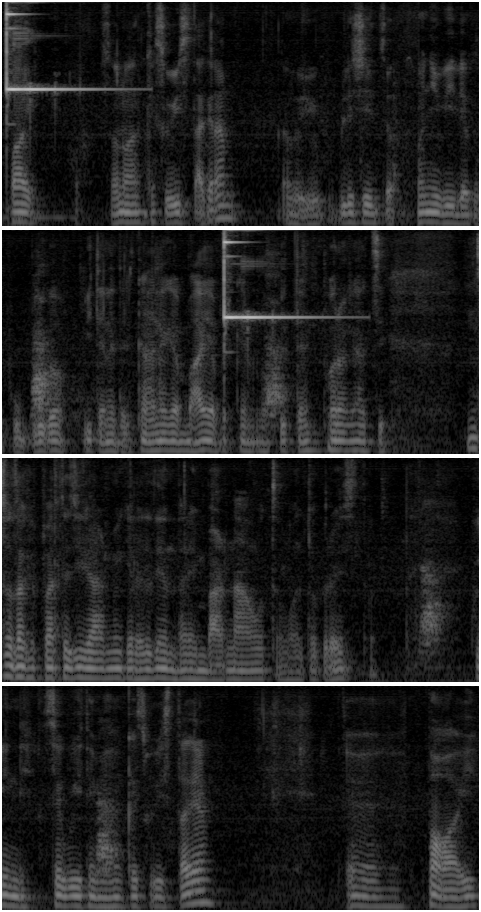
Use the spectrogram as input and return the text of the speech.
Poi sono anche su Instagram, dove vi pubblicizzo ogni video che pubblico, vi tenete il cane che abbaia perché non ho più tempo ragazzi, non so da che parte girarmi, credo di andare in burnout molto presto quindi seguitemi anche su Instagram. Eh, poi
